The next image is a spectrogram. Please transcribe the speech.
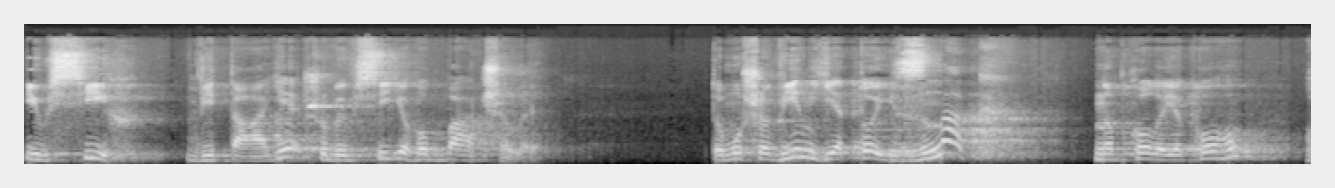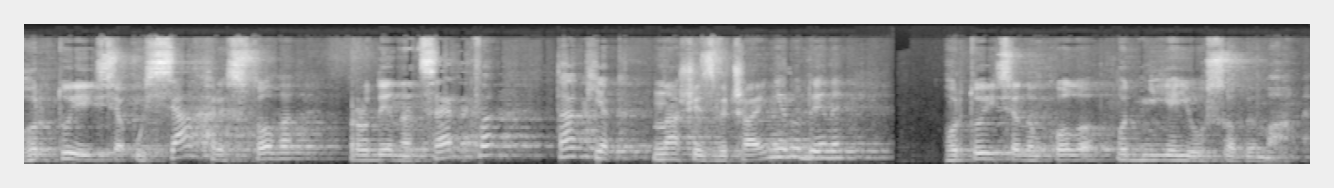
і всіх вітає, щоб всі його бачили. Тому що він є той знак, навколо якого гуртується уся Христова родина церква, так як наші звичайні родини гуртуються навколо однієї особи мами.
